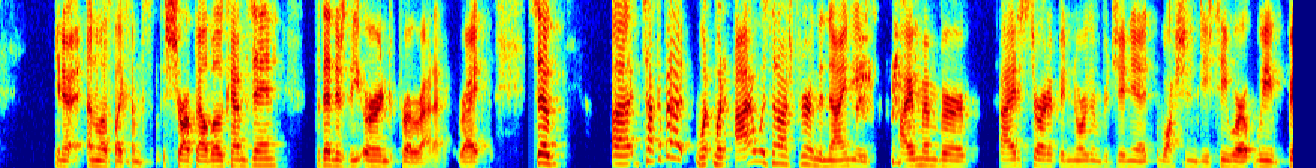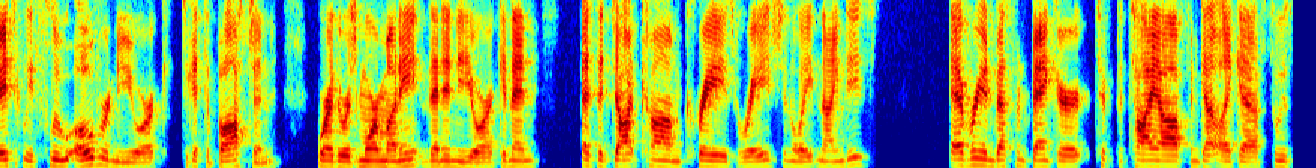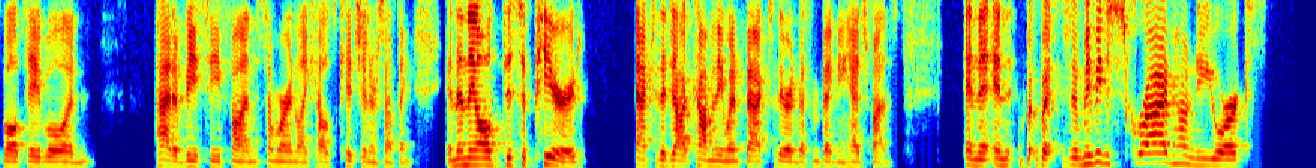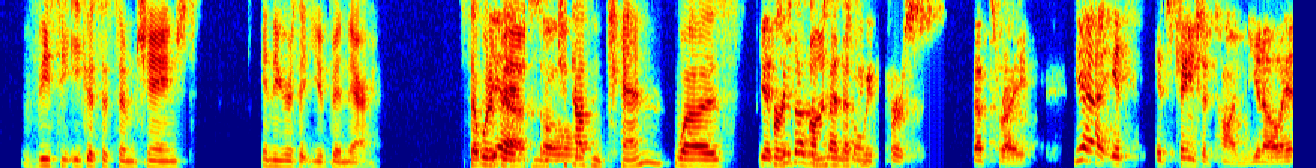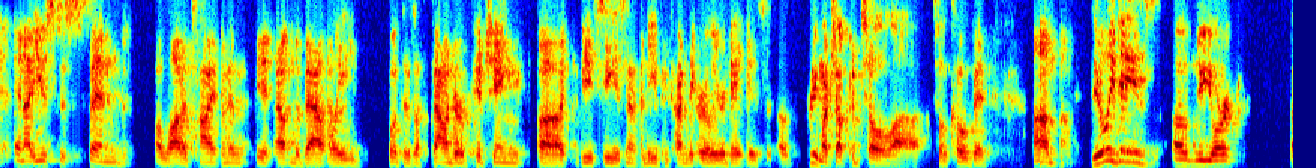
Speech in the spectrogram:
you know unless like some sharp elbow comes in but then there's the earned pro rata right so uh, talk about when, when i was an entrepreneur in the 90s i remember I had a startup in Northern Virginia, Washington, D.C., where we basically flew over New York to get to Boston, where there was more money than in New York. And then as the dot com craze raged in the late 90s, every investment banker took the tie off and got like a foosball table and had a VC fund somewhere in like Hell's Kitchen or something. And then they all disappeared after the dot com and they went back to their investment banking hedge funds. And then, and but, but so maybe describe how New York's VC ecosystem changed in the years that you've been there? So that would have yeah, been so, 2010 was yeah 2010 is when we first that's right yeah it's it's changed a ton you know it, and i used to spend a lot of time in, it, out in the valley both as a founder pitching uh, vcs and even kind of the earlier days of pretty much up until uh, until covid um, the early days of new york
